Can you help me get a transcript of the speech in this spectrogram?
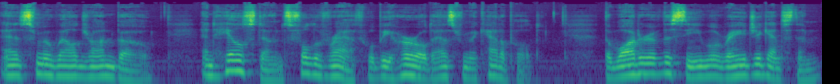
as from a well drawn bow, and hailstones full of wrath will be hurled as from a catapult. The water of the sea will rage against them,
